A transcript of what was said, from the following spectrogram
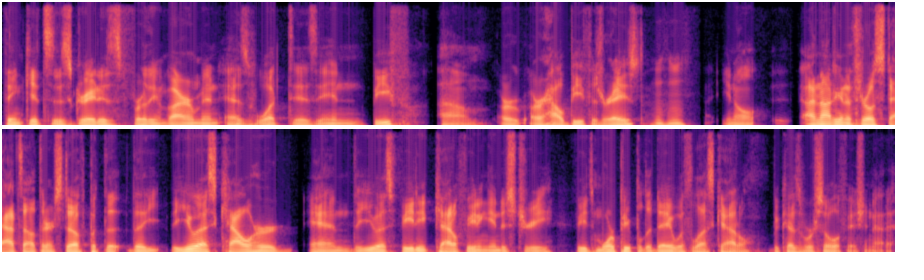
think it's as great as for the environment as what is in beef um, or or how beef is raised. Mm-hmm. You know, I'm not going to throw stats out there and stuff, but the the the U.S. cow herd and the U.S. feeding cattle feeding industry feeds more people today with less cattle because we're so efficient at it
